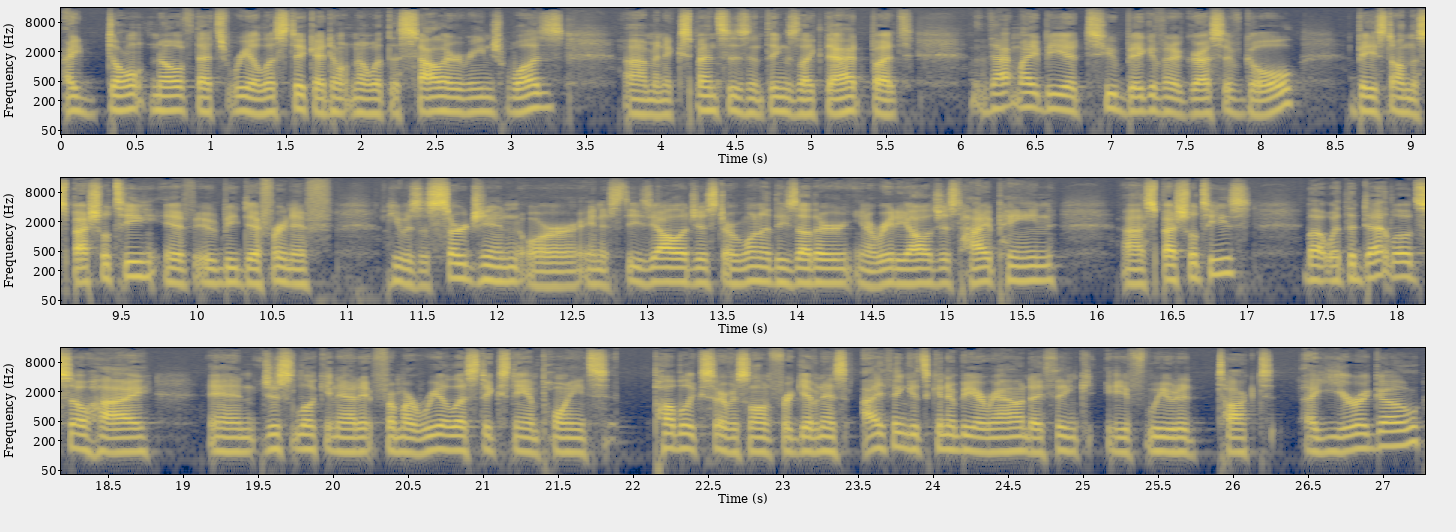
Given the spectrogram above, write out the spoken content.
I don't know if that's realistic. I don't know what the salary range was um, and expenses and things like that, but that might be a too big of an aggressive goal based on the specialty. If it would be different if he was a surgeon or anesthesiologist or one of these other, you know, radiologist high pain uh, specialties. But with the debt load so high, and just looking at it from a realistic standpoint, public service loan forgiveness, I think it's going to be around. I think if we would have talked a year ago,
